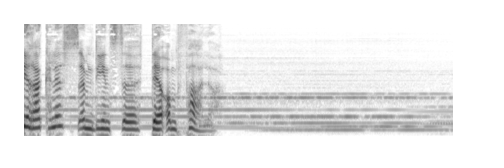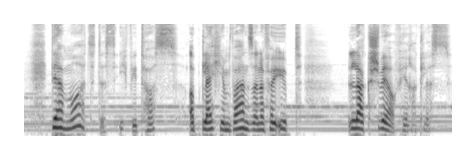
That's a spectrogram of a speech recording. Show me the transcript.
Herakles im Dienste der Omphale. Der Mord des Iphitos, obgleich im Wahnsinne verübt, lag schwer auf Herakles.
